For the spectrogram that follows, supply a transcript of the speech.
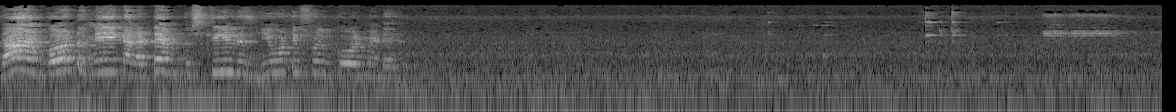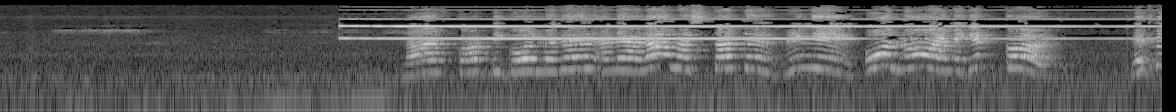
Now I am going to make an attempt to steal this beautiful gold medal. Now I've got the gold medal and the alarm has started ringing. Oh no, I may get caught. Let me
